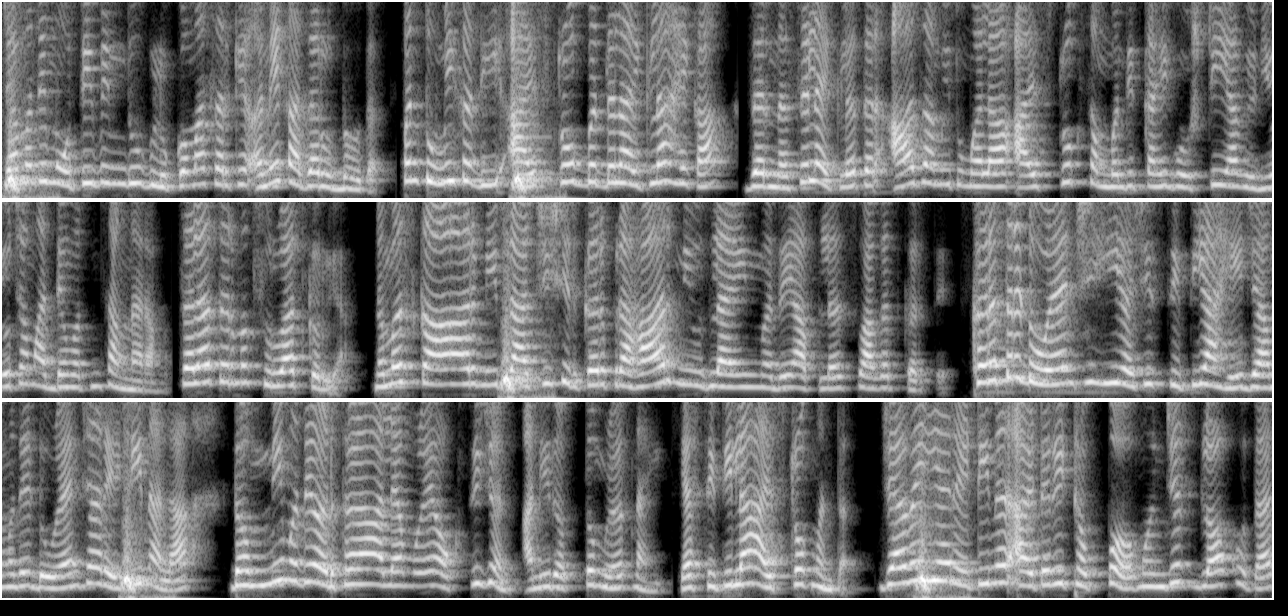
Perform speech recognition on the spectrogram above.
ज्यामध्ये मोतीबिंदू ग्लुकोमा सारखे अनेक आजार उद्भवतात. पण तुम्ही कधी आय स्ट्रोकबद्दल ऐकलं आहे का? जर नसेल ऐकलं तर आज आम्ही तुम्हाला आय स्ट्रोक संबंधित काही गोष्टी या व्हिडिओच्या माध्यमातून सांगणार आहोत. चला तर मग सुरुवात करूया. नमस्कार मी प्राची शिरकर प्रहार न्यूज लाईन मध्ये आपलं स्वागत करते. खरं तर डोळ्यांची ही अशी स्थिती आहे ज्यामध्ये डोळ्यांच्या रेटिनाला धमनीमध्ये अडथळा आल्यामुळे ऑक्सिजन आणि रक्त मिळत नाही. या स्थितीला आयस्ट्रोक म्हणतात. ज्यावेळी या रेटिनल आर्टरी ठप्प म्हणजेच ब्लॉक होतात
